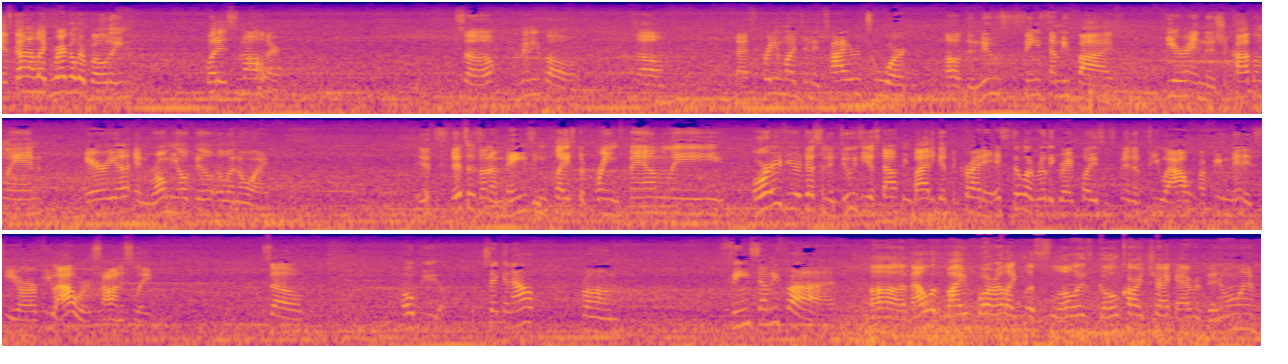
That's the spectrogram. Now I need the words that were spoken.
It's kind of like regular bowling, but it's smaller. So, mini bowl. So, that's pretty much an entire tour of the new Scene 75 here in the Chicagoland area in Romeoville, Illinois it's this is an amazing place to bring family or if you're just an enthusiast stopping by to get the credit, it's still a really great place to spend a few out a few minutes here or a few hours, honestly. So, hope you checking out from Scene 75. Uh, that was by far like the slowest go-kart track I ever been on.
